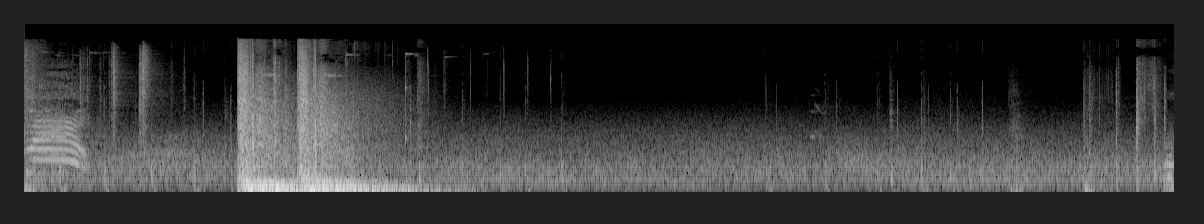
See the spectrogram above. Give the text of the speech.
Ground! You're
